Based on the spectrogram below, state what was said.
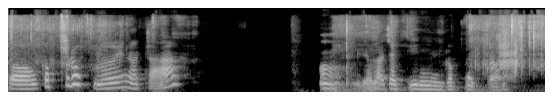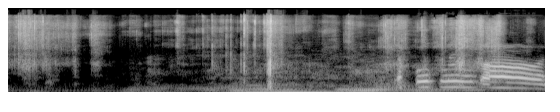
สองกระปุกเลยนะจ๊ะอืมเดี๋ยวเราจะกินหนึ่งกระปุกก่อน กระปุกหนึ่งก่อน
